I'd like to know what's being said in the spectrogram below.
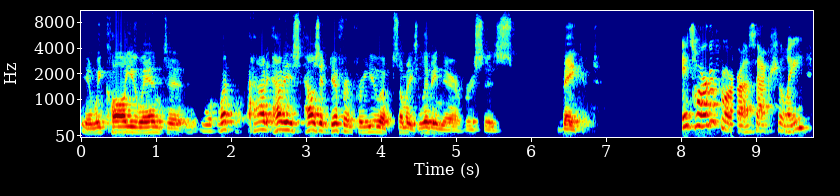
and we call you in to what, how, how is, how's it different for you if somebody's living there versus vacant? It's harder for us actually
